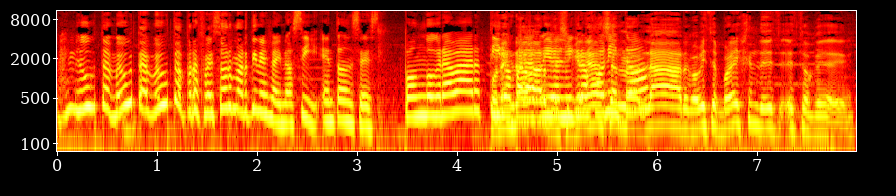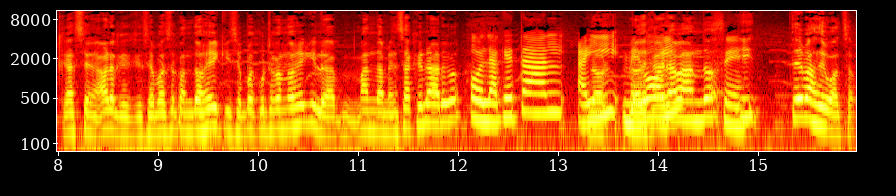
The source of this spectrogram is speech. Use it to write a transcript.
Ay, me gusta, me gusta, me gusta, profesor Martínez Laino. Sí, entonces, pongo grabar, tiro Ponés para grabar, arriba que el si querés hacerlo microfonito. largo, ¿viste? Por ahí hay gente esto que, que hacen ahora que, que se puede hacer con 2X, se puede escuchar con 2X, lo manda mensaje largo. Hola, ¿qué tal? Ahí lo, me lo dejás voy. grabando Sí. y te vas de WhatsApp.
